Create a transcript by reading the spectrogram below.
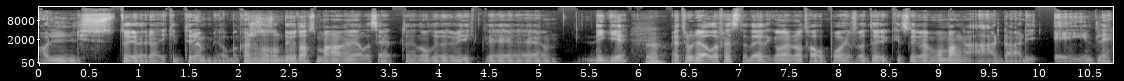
har lyst til å gjøre. Ikke drømmejobben. Kanskje sånn som du, da, som har realisert noe du virkelig eh, digger. Ja. Jeg tror de aller fleste, det vet ikke om det er noe tall på i forhold til yrkeslivet, hvor mange er der de egentlig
